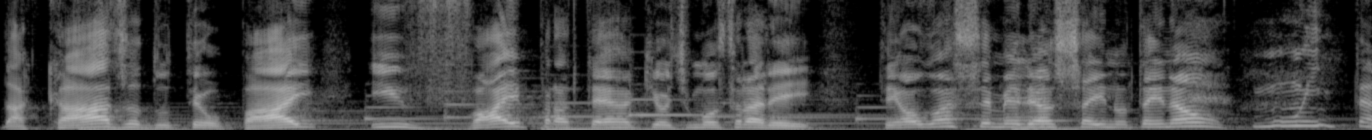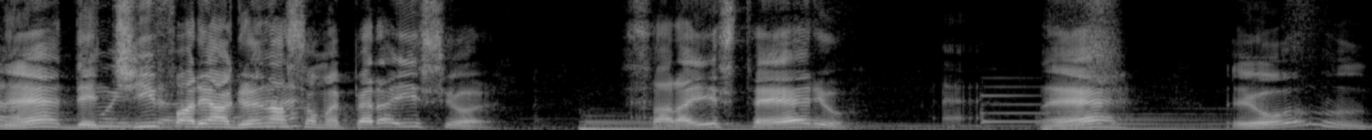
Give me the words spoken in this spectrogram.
da casa do teu pai e vai para a terra que eu te mostrarei. Tem alguma semelhança aí, não tem não? Muita. Né? De muita. ti farei a grande é. nação. Mas peraí, senhor. Sarai estéreo. É. Né? Eu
